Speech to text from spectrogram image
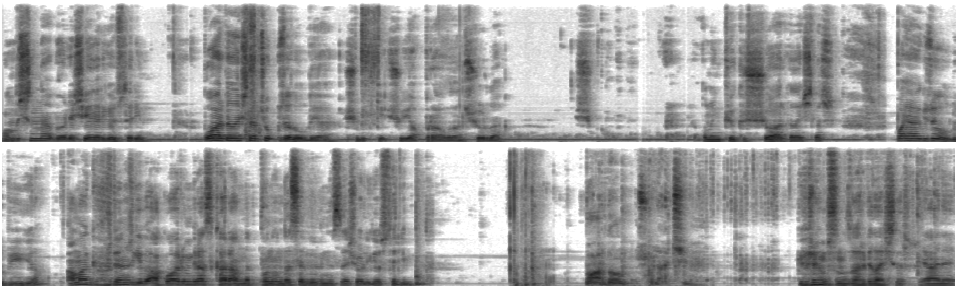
Onun dışında böyle şeyleri göstereyim. Bu arkadaşlar çok güzel oldu ya. Şu bitki, şu yaprağı olan şurada. Şu, onun kökü şu arkadaşlar. Bayağı güzel oldu, büyüyor. Ama gördüğünüz gibi akvaryum biraz karanlık. Bunun da sebebini size şöyle göstereyim. Pardon, şöyle açayım. Görüyor musunuz arkadaşlar? Yani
